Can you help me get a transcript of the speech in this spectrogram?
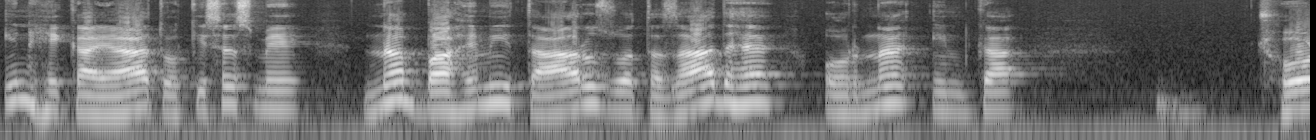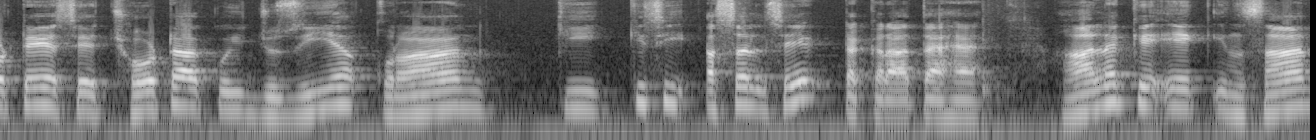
ان حکایات و قصص میں نہ باہمی تعارض و تضاد ہے اور نہ ان کا چھوٹے سے چھوٹا کوئی جزیہ قرآن کی کسی اصل سے ٹکراتا ہے۔ حالانکہ ایک انسان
